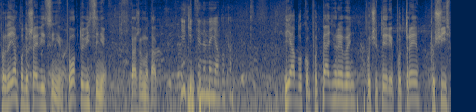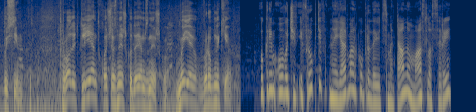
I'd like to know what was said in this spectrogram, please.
продаємо по дешевій ціні, по оптовій ціні, скажімо так. Які ціни на яблука? Яблуко по 5 гривень, по 4, по 3, по 6, по 7. Приходить клієнт, хоче знижку, даємо знижку. Ми є виробники. Окрім овочів і фруктів, на ярмарку продають сметану, масло, сири,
